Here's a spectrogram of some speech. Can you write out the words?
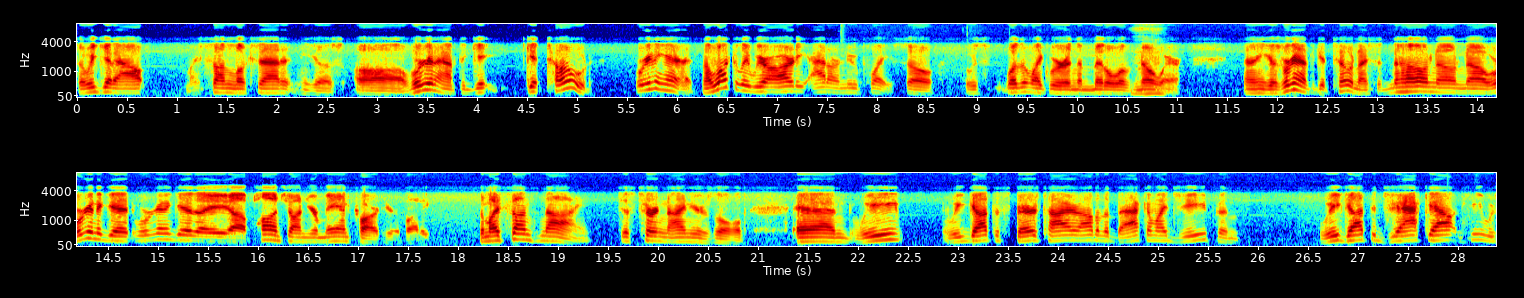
So we get out. My son looks at it, and he goes, "Oh, we're gonna have to get get towed. We're gonna get." Now, luckily, we were already at our new place, so it was wasn't like we were in the middle of nowhere. And he goes, "We're gonna have to get towed." And I said, "No, no, no. We're gonna get we're gonna get a uh, punch on your man card here, buddy." So my son's nine, just turned nine years old, and we we got the spare tire out of the back of my Jeep, and we got the jack out, and he was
